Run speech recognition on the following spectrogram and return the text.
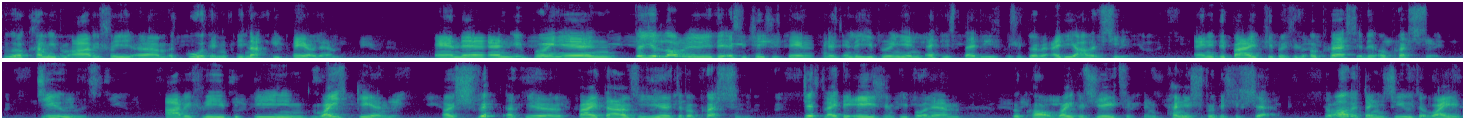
who are coming from obviously um, a school that did not prepare them? And then you bring in, so you lower the education standards, and then you bring in ethnic studies, which is sort of ideology, and it divides people into the oppression, the oppression. Jews, obviously being white skinned are stripped of their 5,000 years of oppression, just like the Asian people in them were called white Asiatics and punished for the success. So all the things are white,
